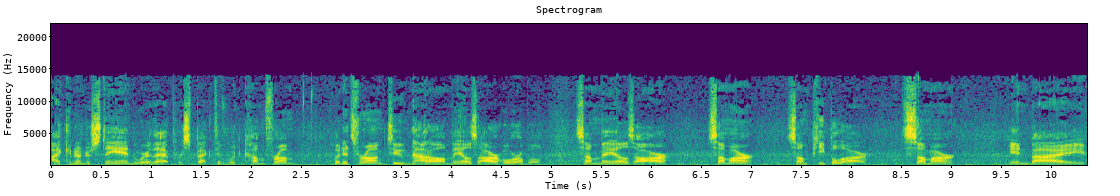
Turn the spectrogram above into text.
I can understand where that perspective would come from, but it's wrong too. Not all males are horrible. Some males are, some aren't. Some people are, some aren't. And by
